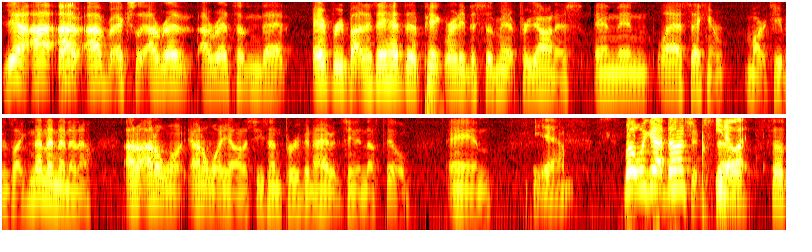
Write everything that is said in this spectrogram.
Yeah, I, But- I I've actually I read I read something that everybody they had the pick ready to submit for Giannis, and then last second Mark Cuban's like, no no no no no, I don't I don't want I don't want Giannis. He's unproven. I haven't seen enough film, and Yeah. but we got Doncic. So, You know so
